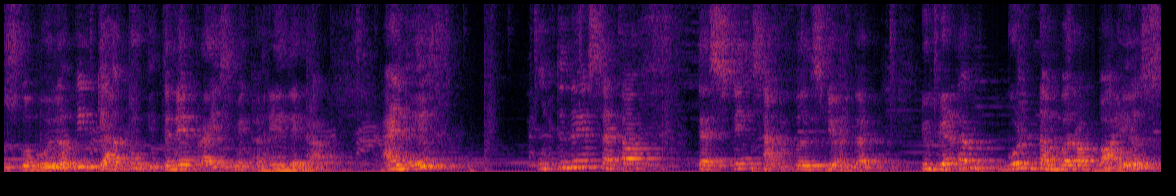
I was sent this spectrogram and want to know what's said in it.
उसको बोलो कि क्या तू इतने प्राइस में खरीदेगा। एंड इफ़ उतने सेट ऑफ़ टेस्टिंग सैंपल्स के अंदर you get a good number of buyers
